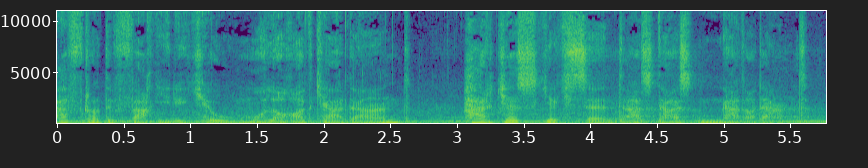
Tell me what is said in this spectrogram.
افراد فقیری که او ملاقات کردند هرکس یک سنت از دست ندادند.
